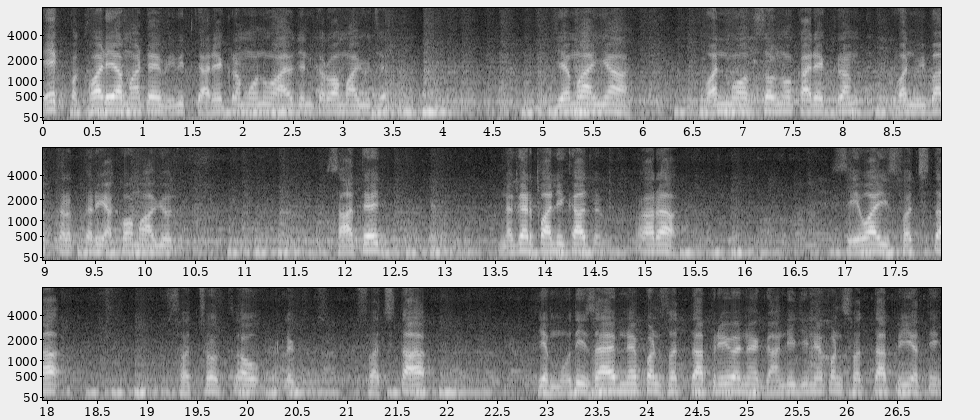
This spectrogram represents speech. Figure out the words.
એક પખવાડિયા માટે વિવિધ કાર્યક્રમોનું આયોજન કરવામાં આવ્યું છે. જેમાં અહીંયા વન મહોત્સવનો કાર્યક્રમ વન વિભાગ તરફ કરી રાખવામાં આવ્યો છે. સાથે જ નગરપાલિકા દ્વારા સેવાઈ સ્વચ્છતા, સ્વચ્છોત્સવ એટલે સ્વચ્છતા, જે મોદી સાહેબને પણ સ્વચ્છતા પ્રિય અને ગાંધીજીને પણ સ્વચ્છતા પ્રિય હતી,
